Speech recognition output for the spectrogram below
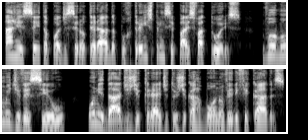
A receita pode ser alterada por três principais fatores: volume de VCU, unidades de créditos de carbono verificadas,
